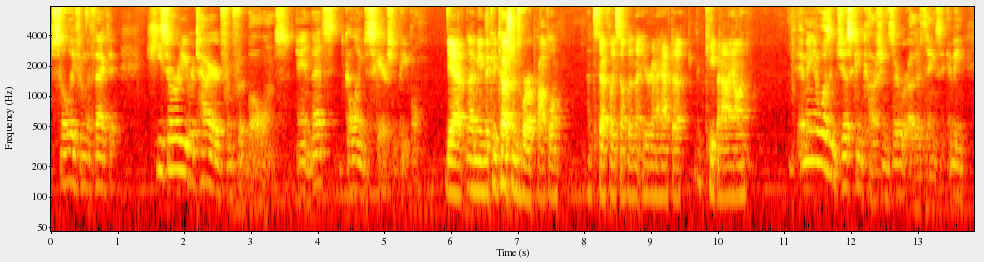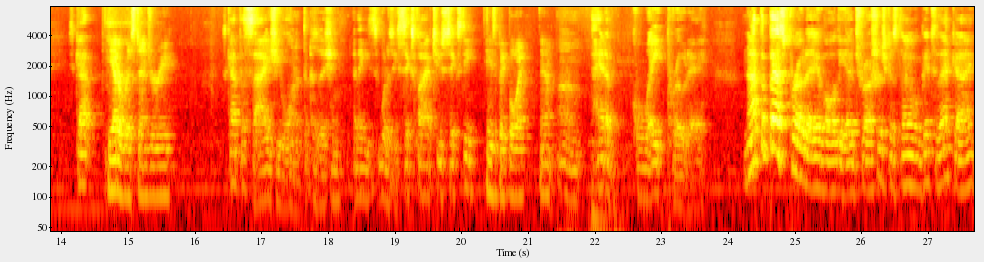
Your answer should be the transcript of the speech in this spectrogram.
solely from the fact that he's already retired from football once, and that's going to scare some people. Yeah, I mean the concussions were a problem. That's definitely something that you're going to have to keep an eye on. I mean, it wasn't just concussions; there were other things. I mean, he's got He had a wrist injury. he's got the size you want at the position. I think he's what is he 6'5", 260? He's a big boy. Yeah. Um, had a great pro day. Not the best pro day of all the edge rushers, because then we'll get to that guy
